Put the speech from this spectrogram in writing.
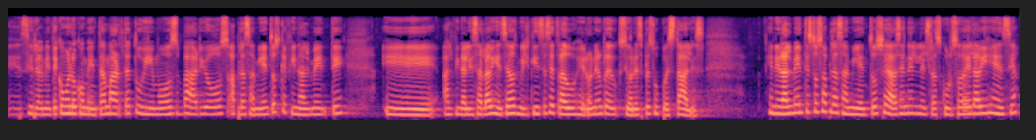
Eh, sí, realmente como lo comenta Marta, tuvimos varios aplazamientos que finalmente eh, al finalizar la vigencia de 2015 se tradujeron en reducciones presupuestales. Generalmente estos aplazamientos se hacen en el transcurso de la vigencia,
